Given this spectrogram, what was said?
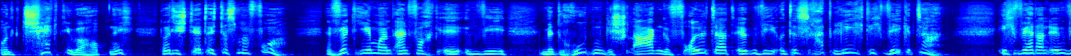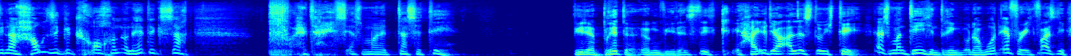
und checkt überhaupt nicht. Leute, stellt euch das mal vor. Da wird jemand einfach äh, irgendwie mit Ruten geschlagen, gefoltert irgendwie und das hat richtig wehgetan. Ich wäre dann irgendwie nach Hause gekrochen und hätte gesagt, pff, Alter, jetzt erstmal eine Tasse Tee. Wie der Brite irgendwie. Das, heilt ja alles durch Tee. Erstmal ein Teechen trinken oder whatever, ich weiß nicht.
